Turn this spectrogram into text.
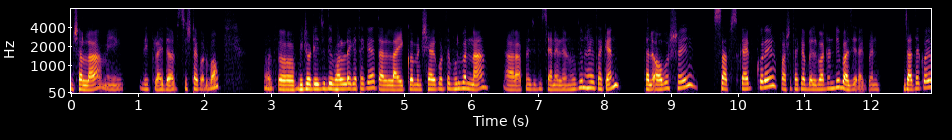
ইনশাল্লাহ আমি রিপ্লাই দেওয়ার চেষ্টা করব। তো ভিডিওটি যদি ভালো লেগে থাকে, তাহলে লাইক কমেন্ট শেয়ার করতে ভুলবেন না। আর আপনি যদি চ্যানেলে নতুন হয়ে থাকেন, তাহলে অবশ্যই সাবস্ক্রাইব করে পাশে থাকা বেল বাটনটি বাজিয়ে রাখবেন, যাতে করে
